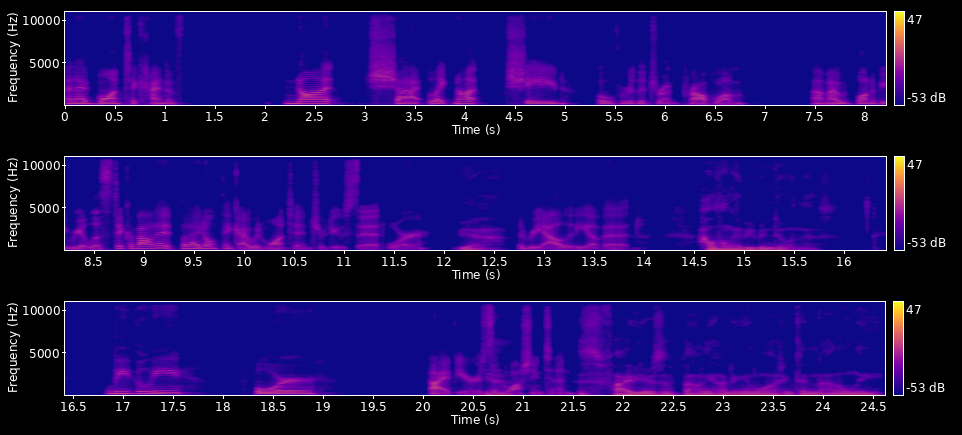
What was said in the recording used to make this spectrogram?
And I'd want to kind of not shy, like not shade over the drug problem. Um, I would want to be realistic about it, but I don't think I would want to introduce it or yeah. the reality of it. How long have you been doing this? Legally, for five years in Washington. This is five years of bounty hunting in Washington. Not only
